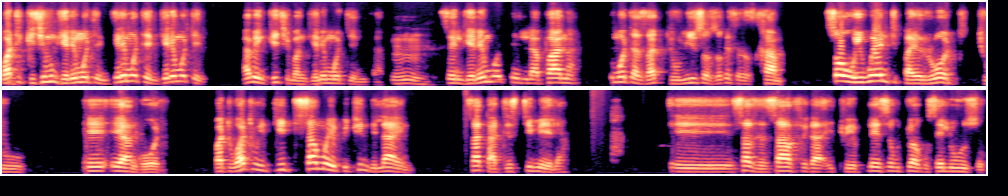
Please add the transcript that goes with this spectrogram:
Wathi gijima ungene emoteni ngene emoteni ngene emoteni. Abe ngigijima ngene emoteni ka Mm. sengene emoteni laphana imota zadumiswa zonke sezihamba so we went by road to eangola but what we did somewhere between the line sagada isitimela eh saze safika to a place okuthiwa kuseluso.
